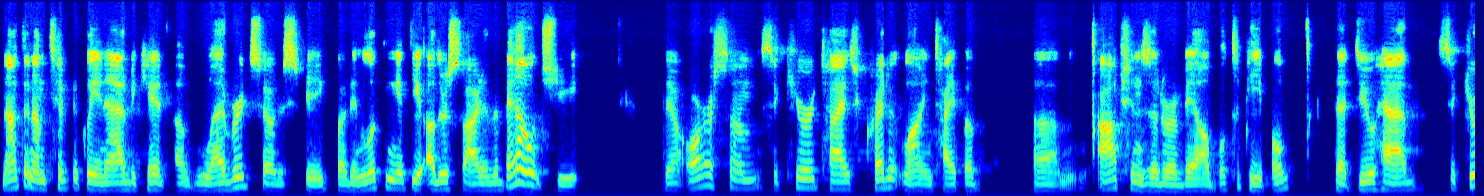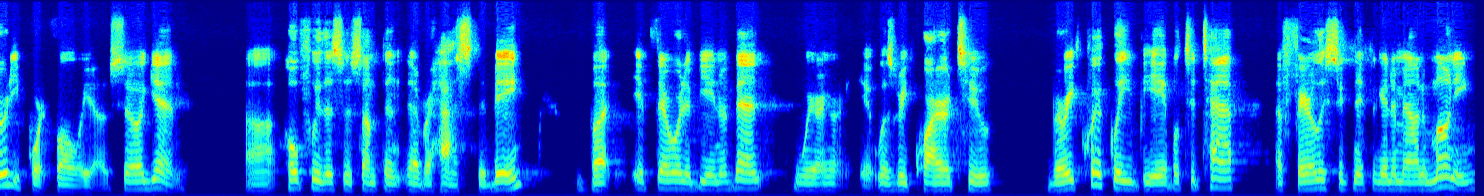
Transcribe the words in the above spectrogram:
not that I'm typically an advocate of leverage, so to speak, but in looking at the other side of the balance sheet, there are some securitized credit line type of um, options that are available to people that do have security portfolios. So again, uh, hopefully this is something that never has to be. But if there were to be an event where it was required to very quickly be able to tap a fairly significant amount of money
